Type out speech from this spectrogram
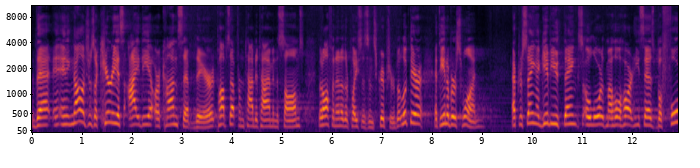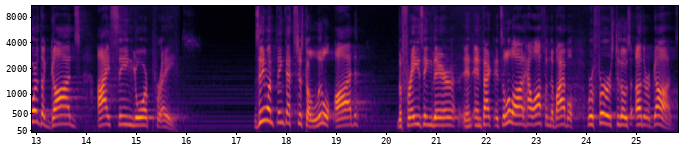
that and acknowledge there's a curious idea or concept there. It pops up from time to time in the Psalms, but often in other places in Scripture. But look there at the end of verse 1. After saying, I give you thanks, O Lord, with my whole heart, he says, Before the gods I sing your praise. Does anyone think that's just a little odd? The phrasing there. In, in fact, it's a little odd how often the Bible refers to those other gods.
